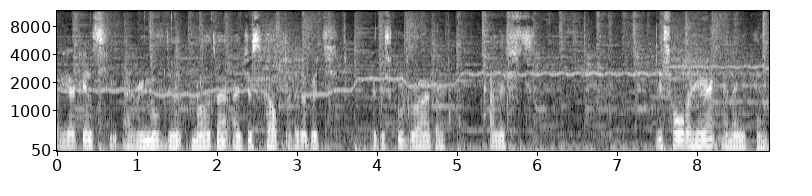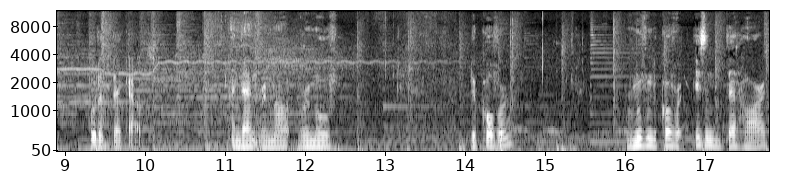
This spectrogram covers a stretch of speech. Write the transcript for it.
So here you can see I removed the motor. I just helped a little bit with the screwdriver. I lift this holder here and then you can pull it back out. And then remo remove the cover. Removing the cover isn't that hard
